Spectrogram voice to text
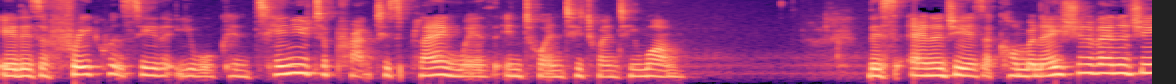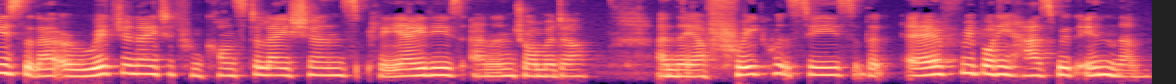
it is a frequency that you will continue to practice playing with in 2021. This energy is a combination of energies that are originated from constellations, Pleiades, and Andromeda, and they are frequencies that everybody has within them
